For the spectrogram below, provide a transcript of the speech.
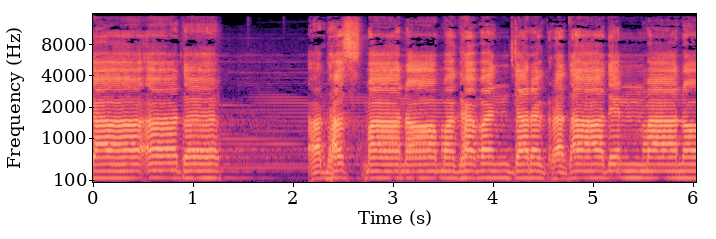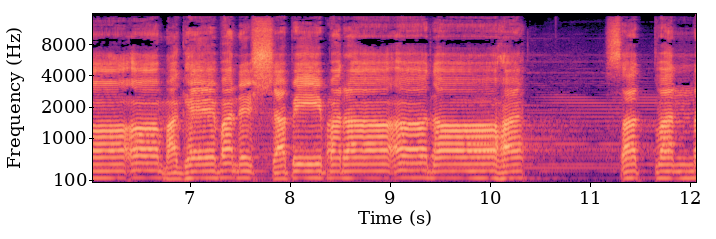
गात्। अधस्मानो मघवञ्चरकृतादिन्मानो मघे वनिष्यपि परादाः सत्त्वन्न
